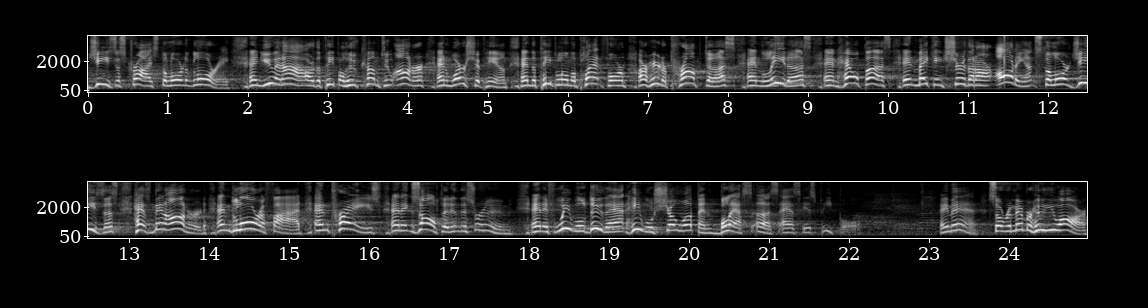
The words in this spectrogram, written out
Jesus Christ, the Lord of glory. And you and I are the people who've come to honor and worship Him. And the people on the platform are here to prompt us and lead us and help us in making sure that our audience, the Lord Jesus, has been honored and glorified and praised and exalted in this room. And if we will do that, He will show up and bless us as his people. Amen. So remember who you are.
